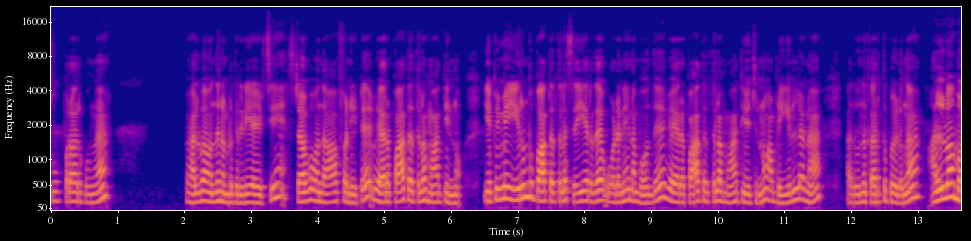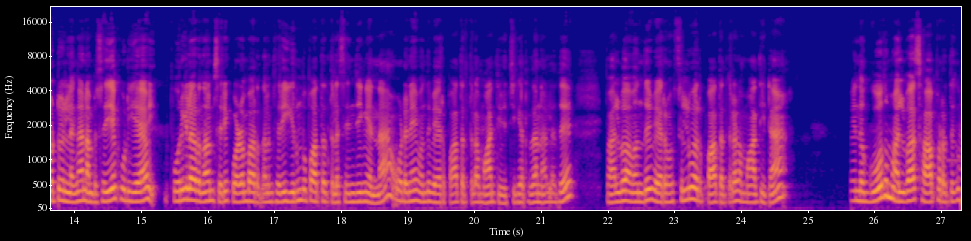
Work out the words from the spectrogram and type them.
சூப்பராக இருக்குங்க. இப்போ அல்வா வந்து நம்மளுக்கு ரெடி ஆகிடுச்சி ஸ்டவ்வை வந்து ஆஃப் பண்ணிவிட்டு வேறு பாத்திரத்தில் மாற்றிடணும் எப்பயுமே இரும்பு பாத்திரத்தில் செய்கிறத உடனே நம்ம வந்து வேறு பாத்திரத்தில் மாற்றி வச்சிடணும். அப்படி இல்லைன்னா அது வந்து கருத்து போயிடுங்க. அல்வா மட்டும் இல்லைங்க. நம்ம செய்யக்கூடிய பொரியலாக இருந்தாலும் சரி குழம்பாக இருந்தாலும் சரி இரும்பு பாத்திரத்தில் செஞ்சிங்கன்னா உடனே வந்து வேறு பாத்திரத்தில் மாற்றி வச்சுக்கிறது தான் நல்லது. இப்போ அல்வா வந்து வேறு சில்வர் பாத்திரத்தில் நான் மாற்றிட்டேன் இந்த கோதுமை அல்வா சாப்பிட்றதுக்கு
